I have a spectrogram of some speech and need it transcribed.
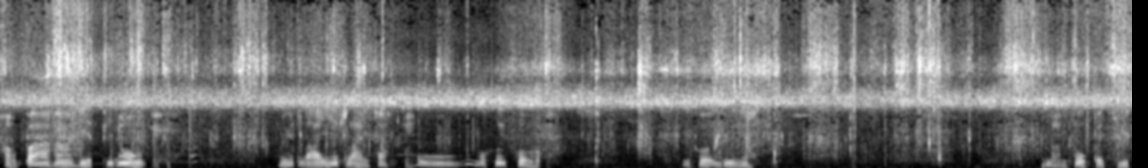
เขาป่าหาเห็ดพี่น้องเห็ดหลายเห็ดหลายค่ะโอ้บ่เคยพออีพออีเมียบ้านโคกไปจิบ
